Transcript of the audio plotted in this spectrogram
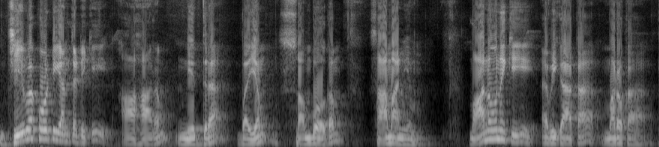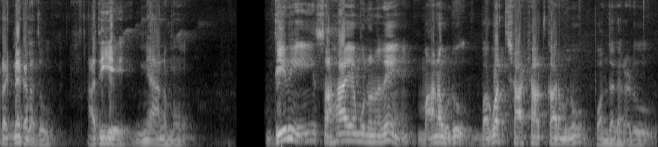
జీవకోటి అంతటికి ఆహారం నిద్ర భయం సంభోగం సామాన్యం. మానవునికి అవిగాక మరొక ప్రజ్ఞ కలదు అదియే జ్ఞానము. దీని సహాయముననే మానవుడు భగవత్ సాక్షాత్కారమును పొందగలడు.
